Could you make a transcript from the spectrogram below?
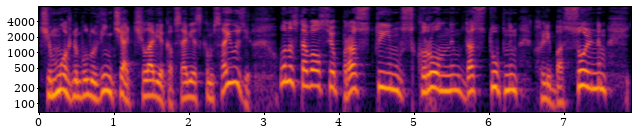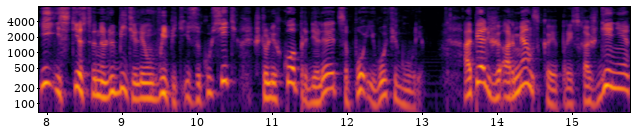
чем можно было увенчать человека в Советском Союзе, он оставался простым, скромным, доступным, хлебосольным и, естественно, любителем выпить и закусить, что легко определяется по его фигуре. Опять же, армянское происхождение,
